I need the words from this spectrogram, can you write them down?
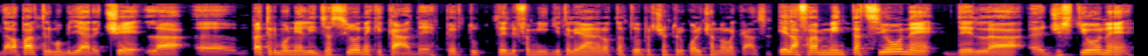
dalla parte dell'immobiliare c'è la eh, patrimonializzazione che cade per tutte le famiglie italiane, l'82% delle quali hanno la casa, e la frammentazione della eh, gestione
